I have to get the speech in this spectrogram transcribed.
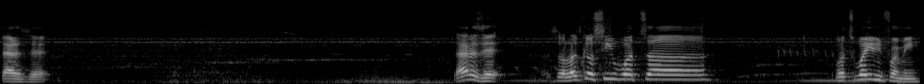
That is it. That is it. So let's go see what's uh what's waiting for me.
